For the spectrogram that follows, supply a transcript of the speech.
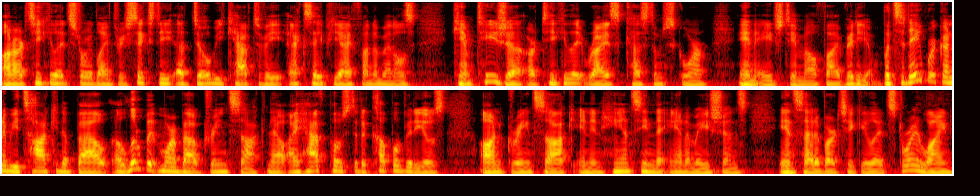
on Articulate Storyline 360, Adobe Captivate, XAPI Fundamentals, Camtasia, Articulate Rise, Custom SCORM, and HTML5 video. But today we're going to be talking about a little bit more about GreenSock. Now, I have posted a couple videos on GreenSock and enhancing the animations inside of Articulate Storyline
